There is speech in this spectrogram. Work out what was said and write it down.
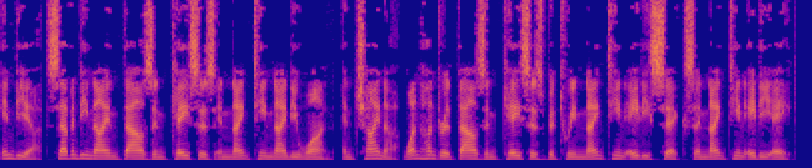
India 79,000 cases in 1991, and China 100,000 cases between 1986 and 1988.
